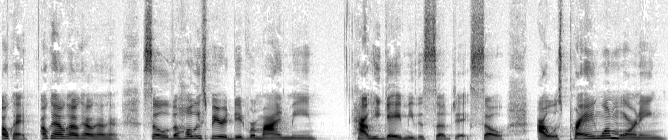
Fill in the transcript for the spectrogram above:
okay, okay, okay, okay, okay. So, the Holy Spirit did remind me how he gave me the subject. So, I was praying one morning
